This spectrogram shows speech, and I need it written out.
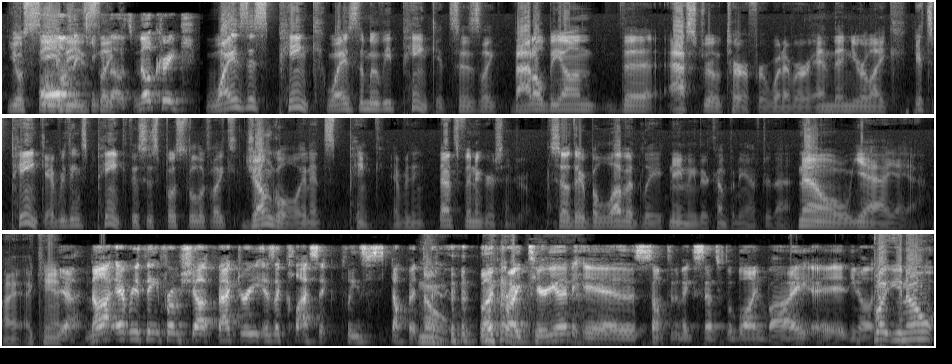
you'll see oh, the these like those. Mill Creek. why is this pink? Why is the movie pink? It says like Battle Beyond the AstroTurf or whatever, and then you're like, it's pink. Everything's pink. This is supposed to look like jungle, and it's pink. Everything that's Vinegar Syndrome. So they're belovedly naming their company after that. No, yeah, yeah, yeah. I, I can't. Yeah, not everything from Shout Factory is a classic. Please stop it. No. but Criterion is something that makes sense with a blind buy. Uh, you know, But you know,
